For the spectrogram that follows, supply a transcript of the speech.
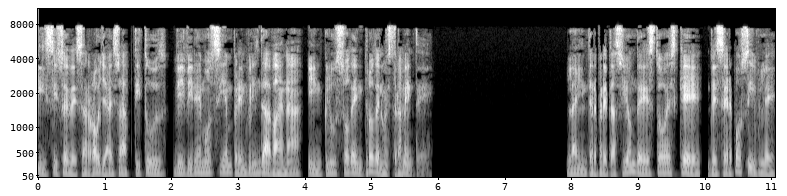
Y si se desarrolla esa aptitud, viviremos siempre en Brindavana, incluso dentro de nuestra mente. La interpretación de esto es que, de ser posible,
